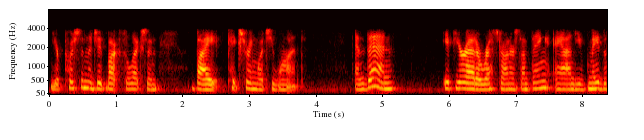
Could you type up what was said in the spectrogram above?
You're pushing the jukebox selection by picturing what you want. And then if you're at a restaurant or something and you've made the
